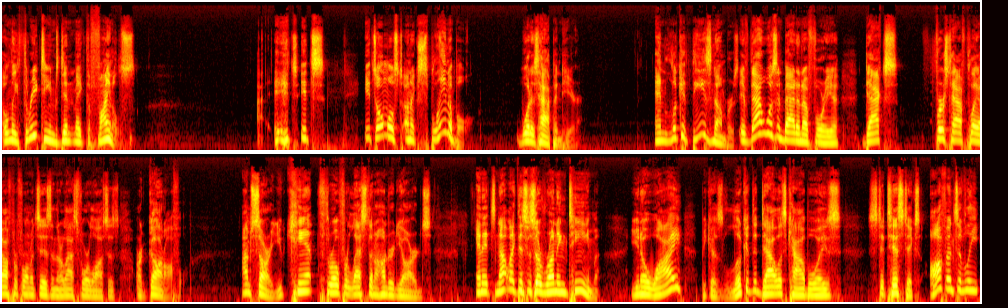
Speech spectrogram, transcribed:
only 3 teams didn't make the finals. It's it's it's almost unexplainable what has happened here. And look at these numbers. If that wasn't bad enough for you, Dak's first half playoff performances and their last four losses are god awful. I'm sorry, you can't throw for less than 100 yards. And it's not like this is a running team. You know why? Because look at the Dallas Cowboys statistics offensively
